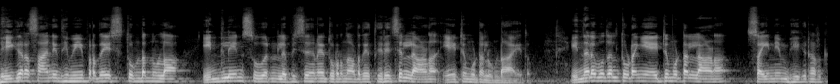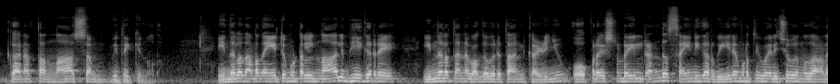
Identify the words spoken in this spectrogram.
ഭീകര സാന്നിധ്യം ഈ പ്രദേശത്തുണ്ടെന്നുള്ള ഇന്റലിജൻസ് വിവരം ലഭിച്ചതിനെ തുടർന്ന് നടത്തിയ തിരച്ചിലാണ് ഏറ്റുമുട്ടൽ ഉണ്ടായത് ഇന്നലെ മുതൽ തുടങ്ങിയ ഏറ്റുമുട്ടലിലാണ് സൈന്യം ഭീകരർക്ക് കനത്ത നാശം വിതയ്ക്കുന്നത്. ഇന്നലെ നടന്ന ഏറ്റുമുട്ടലിൽ നാല് ഭീകരരെ ഇന്നലെ തന്നെ വകവരുത്താൻ കഴിഞ്ഞു. ഓപ്പറേഷനിടയിൽ രണ്ട് സൈനികർ വീരമൃത്യു വരിച്ചു എന്നതാണ്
